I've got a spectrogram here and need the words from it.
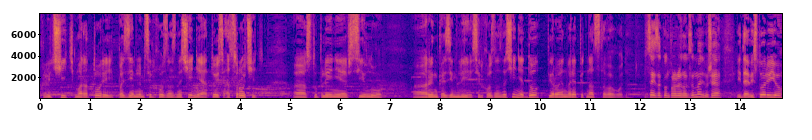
включить мораторий по землям сельхозназначения, то есть отсрочить э, вступление в силу э, рынка земли сельхозназначения до 1 января 2015 года. Цей закон про ринок земель вже йде в історію.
